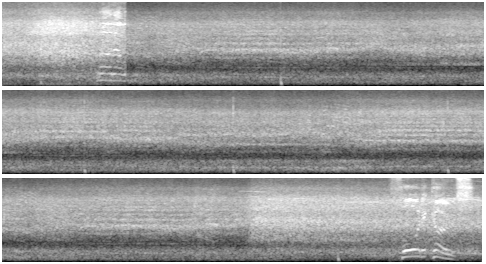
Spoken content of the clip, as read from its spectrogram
Oh, that Forward it goes.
